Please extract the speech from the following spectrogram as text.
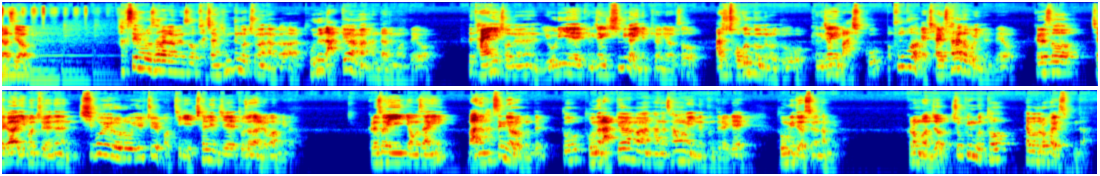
안녕하세요. 학생으로 살아가면서 가장 힘든 것 중 하나가 돈을 아껴야만 한다는 건데요. 근데 다행히 저는 요리에 굉장히 취미가 있는 편이어서 아주 적은 돈으로도 굉장히 맛있고 풍부하게 잘 살아가고 있는데요. 그래서 제가 이번 주에는 15유로로 일주일 버티기 챌린지에 도전하려고 합니다. 그래서 이 영상이 많은 학생 여러분들 또 돈을 아껴야만 하는 상황에 있는 분들에게 도움이 되었으면 합니다. 그럼 먼저 쇼핑부터 해보도록 하겠습니다.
